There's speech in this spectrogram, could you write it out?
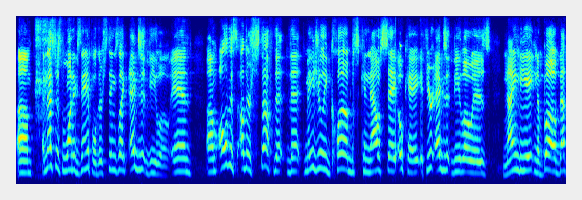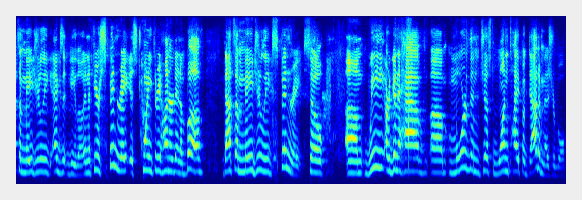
um, and that's just one example. There's things like exit velo and um, all this other stuff that that major league clubs can now say, okay, if your exit velo is 98 and above, that's a major league exit velo, and if your spin rate is 2300 and above, that's a major league spin rate. So um, we are going to have um, more than just one type of data measurable.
